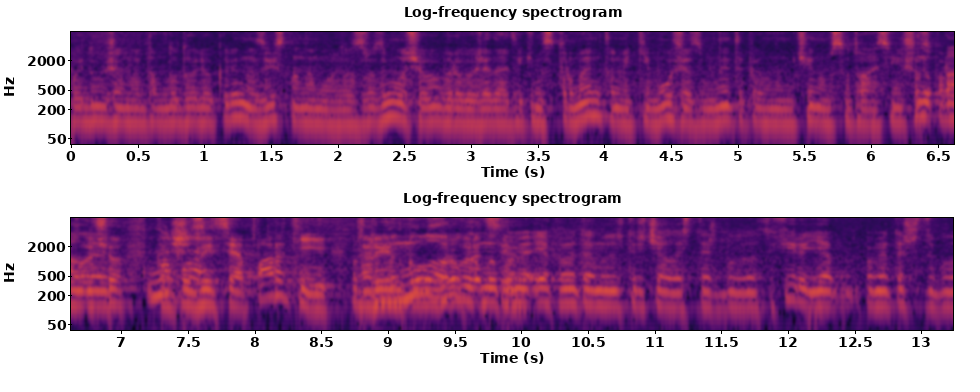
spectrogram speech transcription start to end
байдужими там до долі України, звісно, не можна. Зрозуміло, що вибори виглядають як інструментом, який може змінити певним чином ситуацію. Інша Ну, справа, але- що Наша- пропозиція партії Просто ринку минулого року ми пам я пам'ятаю, ми зустрічались, теж були на ефірі. Я пам'ятаю, що це було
